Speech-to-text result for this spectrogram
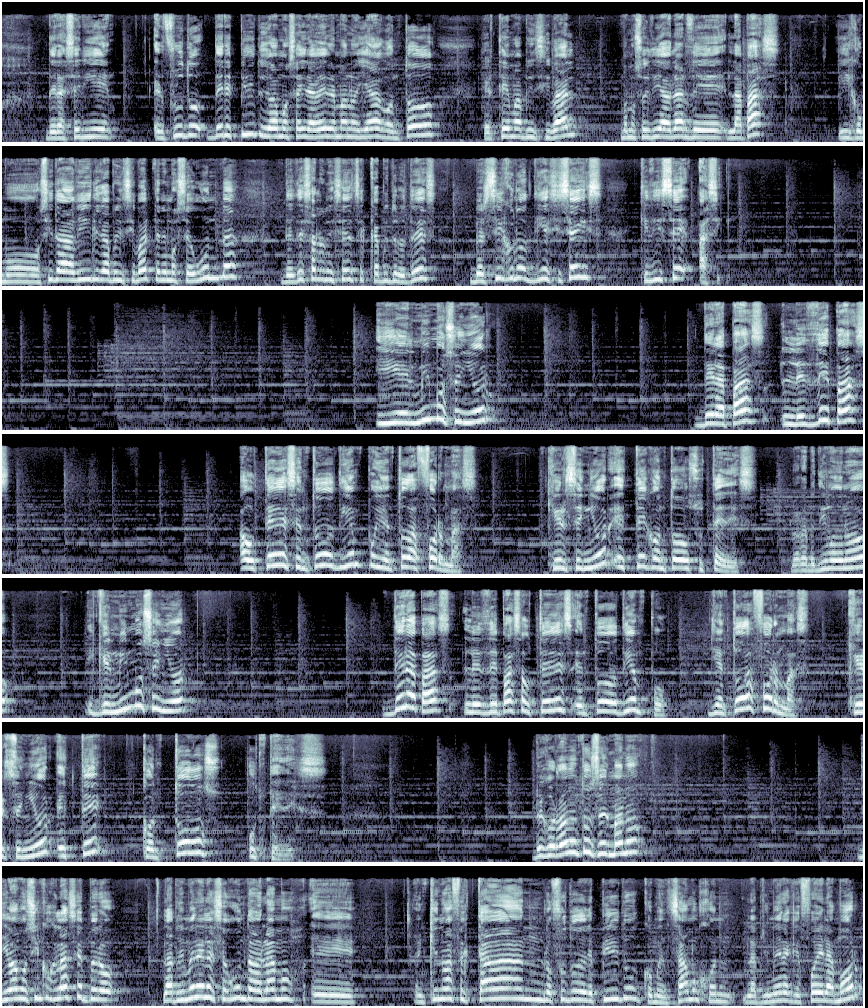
de la serie El fruto del Espíritu. Y vamos a ir a ver, hermano, ya con todo el tema principal. Vamos hoy día a hablar de la paz y como cita bíblica principal tenemos segunda de Tesalonicenses capítulo 3, versículo 16, que dice así. Y el mismo Señor de la paz les dé paz a ustedes en todo tiempo y en todas formas. Que el Señor esté con todos ustedes. Lo repetimos de nuevo. Y que el mismo Señor de la paz les dé paz a ustedes en todo tiempo y en todas formas. Que el Señor esté con todos ustedes. Recordando entonces, hermano, llevamos cinco clases, pero la primera y la segunda hablamos eh, en qué nos afectaban los frutos del Espíritu. Comenzamos con la primera que fue el amor.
